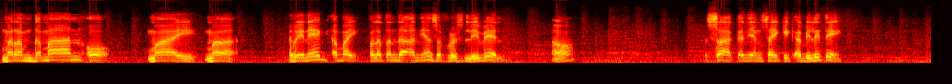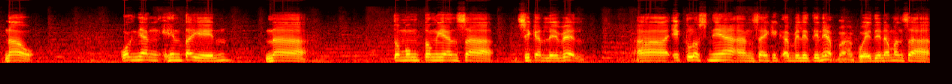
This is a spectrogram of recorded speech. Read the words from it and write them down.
maramdaman o may marinig, abay, palatandaan yan sa first level. Oh? Sa kanyang psychic ability. Now, huwag niyang hintayin na tumungtong yan sa second level. Ah, i-close niya ang psychic ability niya. Pwede naman sa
